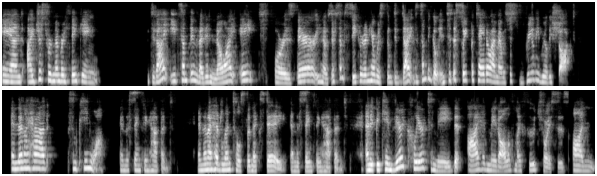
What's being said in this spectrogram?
And I just remember thinking, did I eat something that I didn't know I ate? Or is there, you know, is there some secret in here? Was did I, did something go into the sweet potato? I mean, I was just really, really shocked. And then I had some quinoa and the same thing happened. And then I had lentils the next day, and the same thing happened. And it became very clear to me that I had made all of my food choices on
